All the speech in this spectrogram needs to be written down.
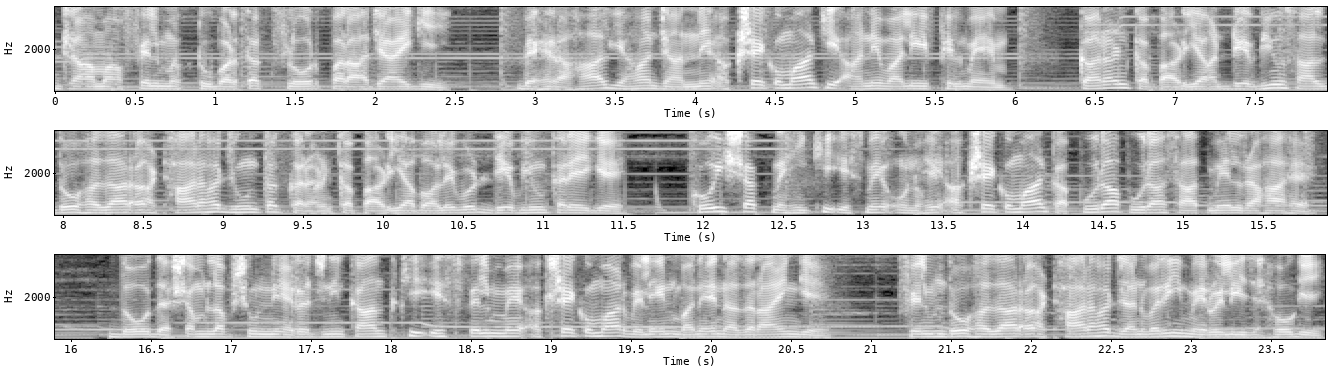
ड्रामा फ़िल्म अक्टूबर तक फ्लोर पर आ जाएगी। बहरहाल यहाँ जानने अक्षय कुमार की आने वाली फ़िल्में, करण कपाड़िया डेब्यू साल 2018 जून तक करण कपाड़िया बॉलीवुड डेब्यू करेंगे। कोई शक नहीं कि इसमें उन्हें अक्षय कुमार का पूरा पूरा साथ मिल रहा है। दो दशमलव शून्य रजनीकांत की इस फ़िल्म में अक्षय कुमार विलेन बने नज़र आएँगे। फ़िल्म 2018 जनवरी में रिलीज़ होगी।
